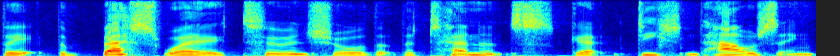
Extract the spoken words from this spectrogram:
The the best way to ensure that the tenants get decent housing,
